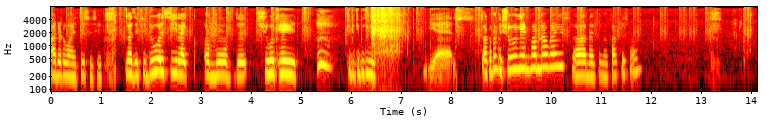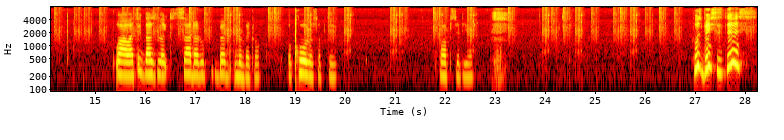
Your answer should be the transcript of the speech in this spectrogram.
I don't know why this is here. Guys, if you do want to see, like, a more of the sugarcane... give me, give me, give me. Yes. I can make a sugarcane farm now, guys. Uh, and I think a cactus farm. Wow, I think that's like sadder bed, no bedrock, a coal or something. Or obsidian. Whose base is this?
